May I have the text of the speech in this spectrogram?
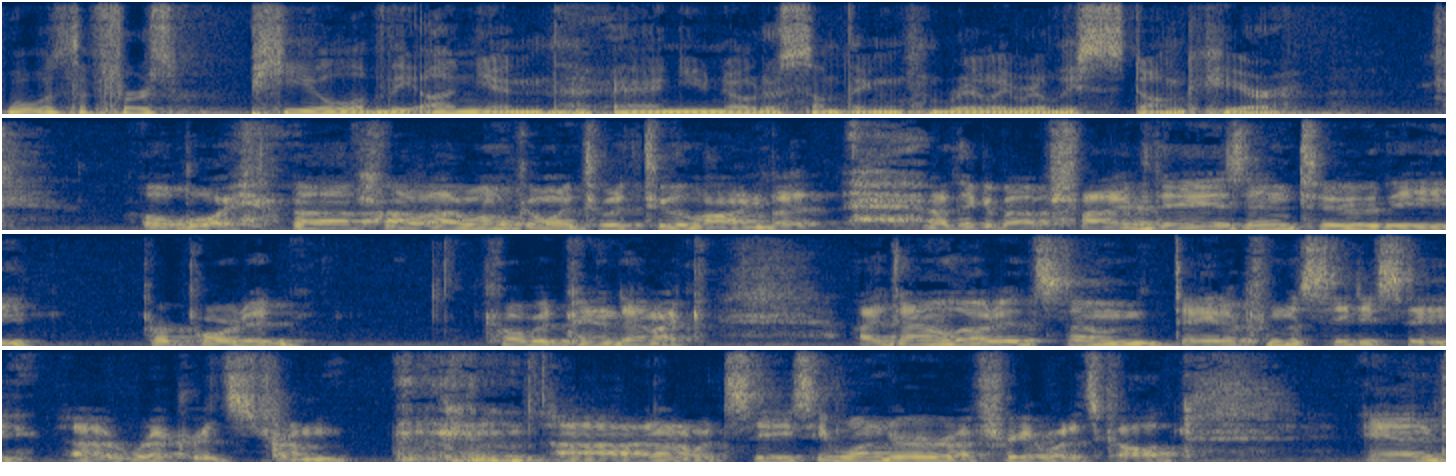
what was the first peel of the onion? And you noticed something really, really stunk here. Oh boy, uh, I won't go into it too long, but I think about five days into the purported COVID pandemic, I downloaded some data from the CDC uh, records from uh, I don't know what CDC Wonder, I forget what it's called, and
